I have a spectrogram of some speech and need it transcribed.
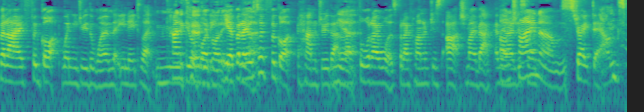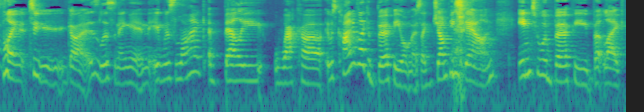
but I forgot when you do the worm that you need to like move Kinda your, curve your body. body, Yeah, but I also forgot how to do that. And I thought I was, but I kind of just arched my back and then I'll I just try went and, um, straight down. explain it to you guys listening in. It was like a belly whacker. It was kind of like a burpee almost, like jumping down into a burpee, but like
